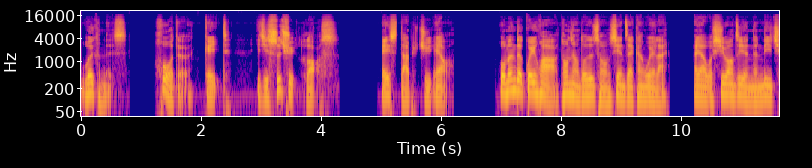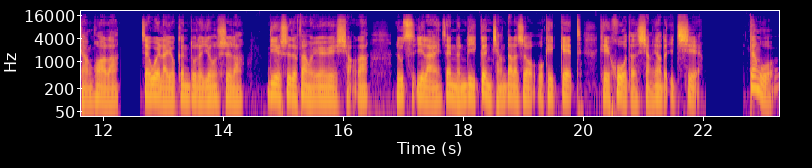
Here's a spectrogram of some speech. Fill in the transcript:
Weakness、获得 Gate 以及失去 Loss。SWGL，我们的规划通常都是从现在看未来。哎呀，我希望自己的能力强化啦，在未来有更多的优势啦，劣势的范围越来越小啦。如此一来，在能力更强大的时候，我可以 get，可以获得想要的一切。但我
